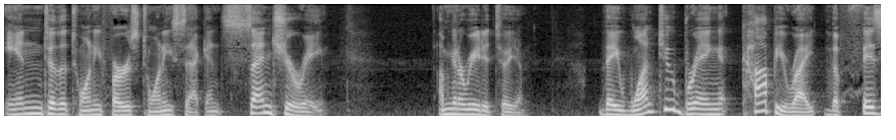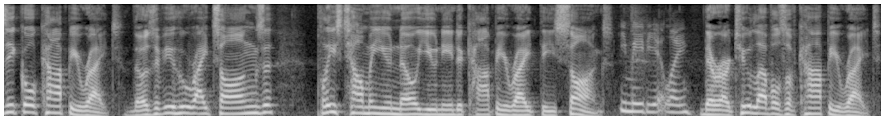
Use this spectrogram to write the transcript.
into the 21st, 22nd century. I'm going to read it to you. They want to bring copyright, the physical copyright. Those of you who write songs, please tell me you know you need to copyright these songs. Immediately. There are two levels of copyright.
